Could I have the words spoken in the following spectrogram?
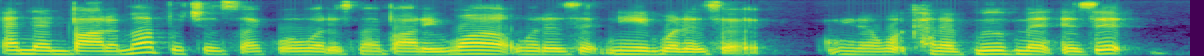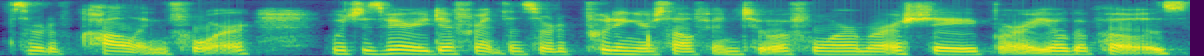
And then bottom up which is like well what does my body want? What does it need? What is it you know what kind of movement is it sort of calling for? Which is very different than sort of putting yourself into a form or a shape or a yoga pose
